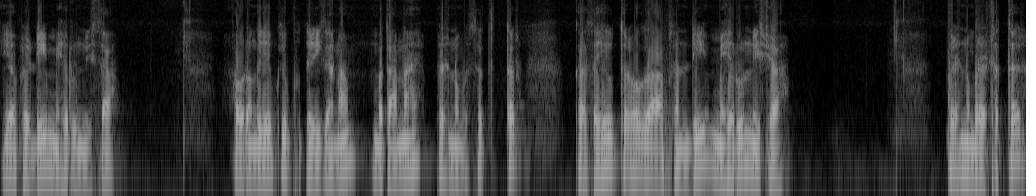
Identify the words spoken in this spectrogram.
या फिर डी मेहरुनिसा। औरंगज़ेब की पुत्री का नाम बताना है। प्रश्न नंबर सतहत्तर का सही उत्तर होगा ऑप्शन डी मेहरुनिसा प्रश्न नंबर अठहत्तर,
